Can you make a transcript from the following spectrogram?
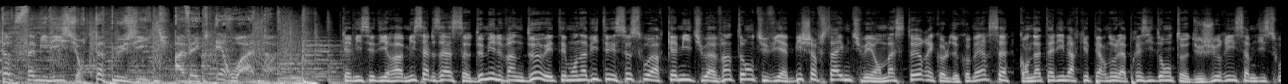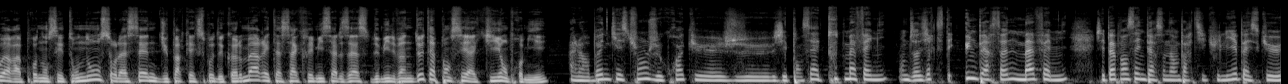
Top Family sur Top Music avec Erwan. Camille Sedira, Miss Alsace 2022 était mon invité ce soir. Camille, tu as 20 ans, tu vis à Bischofsheim, tu es en master, école de commerce. Quand Nathalie Marquet-Pernot, la présidente du jury samedi soir, a prononcé ton nom sur la scène du Parc Expo de Colmar et ta sacrée Miss Alsace 2022, t'as pensé à qui en premier? Alors, bonne question. Je crois que j'ai pensé à toute ma famille. On doit dire que c'était une personne, ma famille. J'ai pas pensé à une personne en particulier parce que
